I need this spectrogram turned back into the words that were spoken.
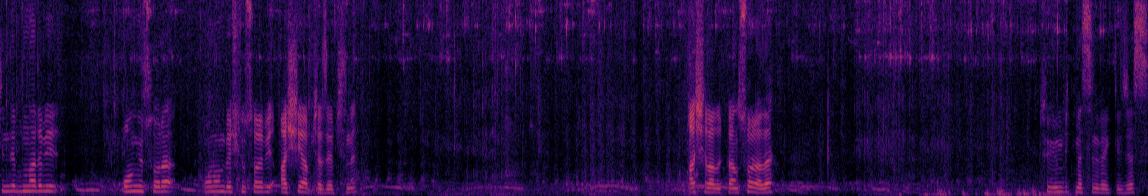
Şimdi bunları bir 10 gün sonra 10-15 gün sonra bir aşı yapacağız hepsine. Aşıladıktan sonra da tüyün bitmesini bekleyeceğiz.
